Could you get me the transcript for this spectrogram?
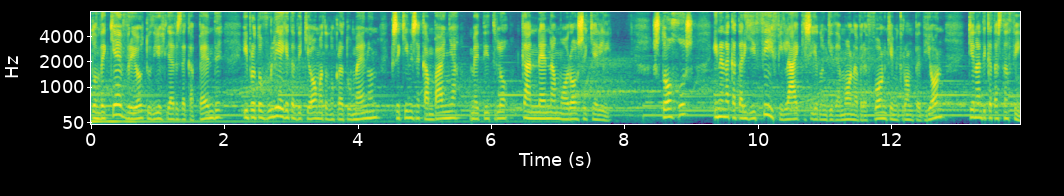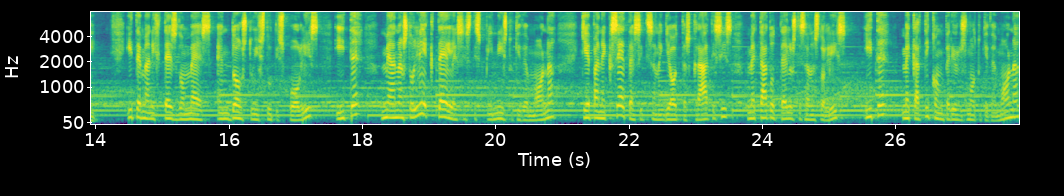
Τον Δεκέμβριο του 2015, η Πρωτοβουλία για τα Δικαιώματα των Κρατουμένων ξεκίνησε καμπάνια με τίτλο «Κανένα μωρό σε κελί». Στόχος είναι να καταργηθεί η φυλάκιση για τον κηδεμόνα βρεφών και μικρών παιδιών και να αντικατασταθεί, είτε με ανοιχτές δομές εντός του ιστού της πόλης, είτε με αναστολή εκτέλεσης της ποινής του κηδεμόνα και επανεξέταση της αναγκαιότητας κράτησης μετά το τέλος της αναστολής, είτε με κατοίκον περιορισμό του κηδεμόνα,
